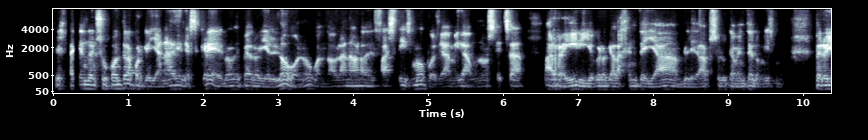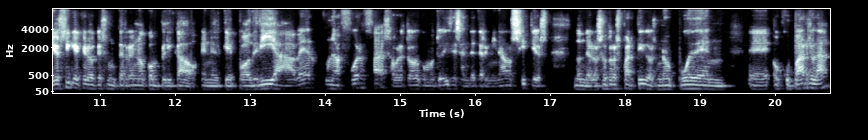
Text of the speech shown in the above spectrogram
está yendo en su contra porque ya nadie les cree, ¿no? De Pedro y el Lobo, ¿no? Cuando hablan ahora del fascismo, pues ya, mira, uno se echa a reír y yo creo que a la gente ya le da absolutamente lo mismo. Pero yo sí que creo que es un terreno complicado en el que podría haber una fuerza, sobre todo, como tú dices, en determinados sitios donde los otros partidos no pueden eh, ocuparla,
